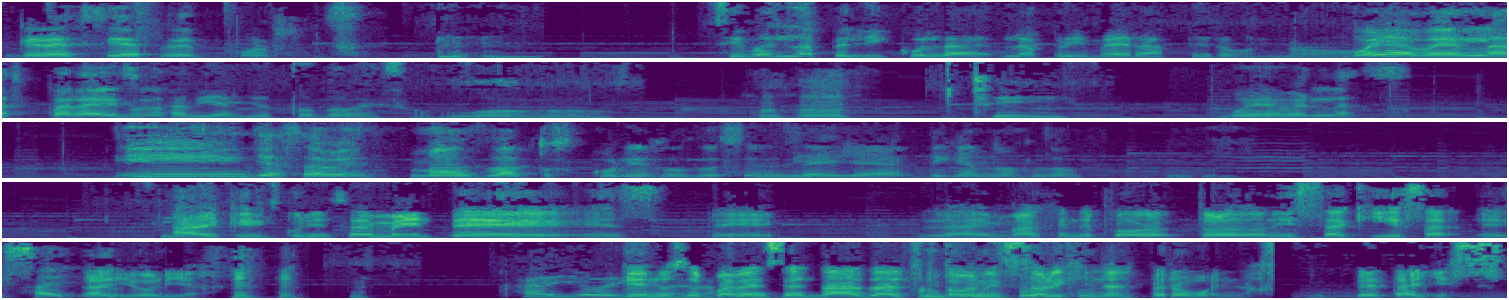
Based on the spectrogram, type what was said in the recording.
Gracias, Red, por... Sí, ves la película, la primera, pero no, Voy a verlas para no eso. sabía yo todo eso. Wow. Sí. Voy a verlas. Y ya saben, más datos curiosos de Muy Senseiya, díganoslo. Ujú. sí, ay, sí. que curiosamente, este, la imagen de protagonista aquí es, es Ayoria. Ayoria, que no se parece nada al protagonista original, pero bueno, detalles.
